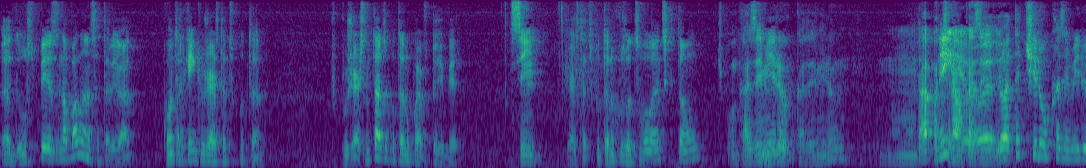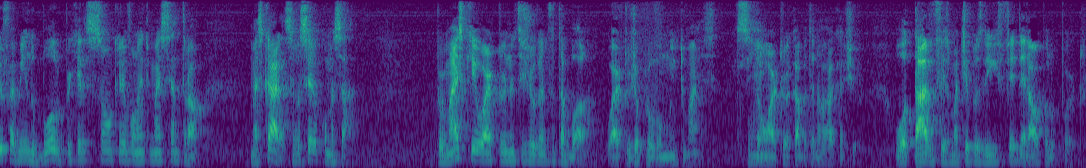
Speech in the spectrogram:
é os pesos na balança, tá ligado? Contra quem que o Gerson tá disputando? Tipo, o Gerson não tá disputando com o Everton Ribeiro. Sim. O Gerson tá disputando com os outros volantes que estão. Tipo, o Casemiro. O Casemiro. Não, dá pra Nem, tirar o eu, Casemiro. eu até tiro o Casemiro e o Fabinho do bolo porque eles são aquele volante mais central. Mas, cara, se você começar. Por mais que o Arthur não esteja jogando tanta bola, o Arthur já provou muito mais. Sim. Então o Arthur acaba tendo uma vaca ativa. O Otávio fez uma Champions League federal pelo Porto.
